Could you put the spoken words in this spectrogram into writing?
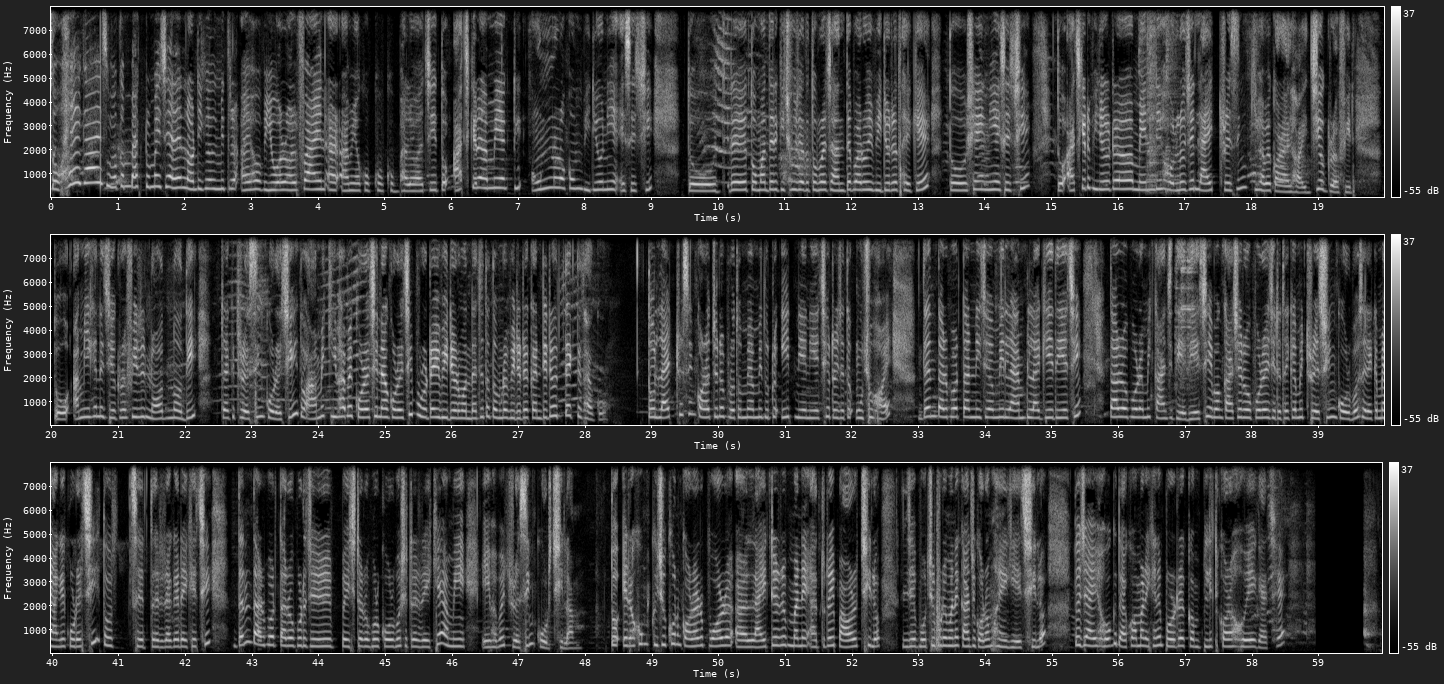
So hey guys welcome back to my channel nautical Mitra I hope you are all fine আর আমিও খুব খুব খুব ভালো আছি। তো আজকের আমি একটি অন্যরকম ভিডিও নিয়ে এসেছি। তো তোমাদের কিছু যাতে তোমরা জানতে পারো এই ভিডিওটা থেকে, তো সেই নিয়ে এসেছি। তো আজকের ভিডিওটা মেনলি হলো যে লাইট ট্রেসিং কীভাবে করা হয় জিওগ্রাফির তো আমি এখানে জিওগ্রাফির নদ, নদী, তাকে ট্রেসিং করেছি। তো আমি কীভাবে করেছি, না করেছি, পুরোটাই ভিডিওর মধ্যে আছে। তো তোমরা ভিডিওটা কন্টিনিউ দেখতে থাকো। লাইট ট্রেসিং করার জন্য প্রথমে আমি দুটো ইট নিয়ে নিয়েছি, ওটা যাতে উঁচু হয়। দেন তারপর তার নিচে আমি ল্যাম্প লাগিয়ে দিয়েছি। তার ওপর আমি কাঁচ দিয়ে দিয়েছি এবং কাঁচের ওপরে যেটা থেকে আমি ট্রেসিং করব, সেটাকে আমি আগে করেছি, তো সেটাকে রেখেছি। দেন তারপর তার ওপর যে পেজটার ওপর করব, সেটা রেখে আমি এইভাবে ট্রেসিং করছিলাম। তো এরকম কিছুক্ষণ করার পর লাইটের মানে এতটাই পাওয়ার ছিল যে প্রচুর পরিমাণে কাজ গরম হয়ে গিয়েছিল। তো যাই হোক, দেখো আমার এখানে পুরোটা কমপ্লিট করা হয়ে গেছে।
